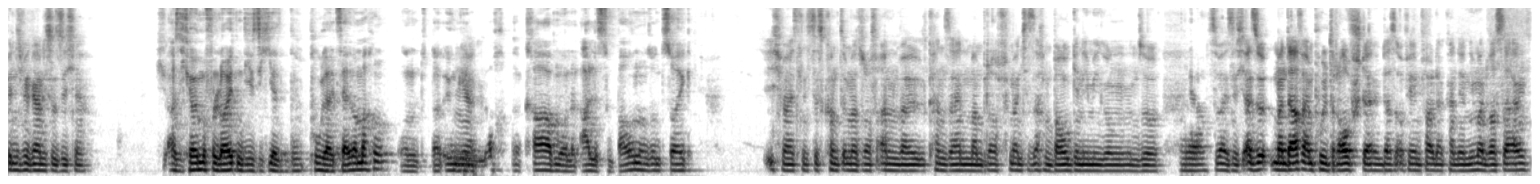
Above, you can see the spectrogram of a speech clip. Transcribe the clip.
Bin ich mir gar nicht so sicher. ich. Also ich höre immer von Leuten, die sich ihr Pool halt selber machen und dann irgendwie Ja. ein Loch graben und dann alles zu bauen und so ein Zeug. Ich weiß nicht, das kommt immer drauf an, weil kann sein, man braucht für manche Sachen Baugenehmigungen und so. Ja. Das weiß ich. Also man darf einen Pool draufstellen, das auf jeden Fall, da kann ja niemand was sagen.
